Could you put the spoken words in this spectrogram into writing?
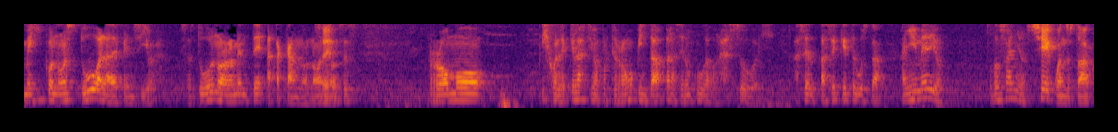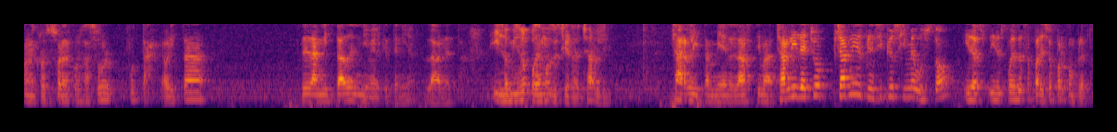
México no estuvo a la defensiva, o sea, estuvo normalmente atacando, ¿no? Entonces, Romo, híjole, qué lástima, porque Romo pintaba para ser un jugadorazo, güey. Hace, hace ¿qué te gusta? ¿Año y medio? ¿O dos años? Sí, cuando estaba con el Cruz Azul. Con el Cruz Azul, puta, ahorita la mitad del nivel que tenía, la neta. Y lo mismo podemos decir de Charlie. Charlie también, lástima. Charlie, de hecho, Charlie al principio sí me gustó y, y después desapareció por completo.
